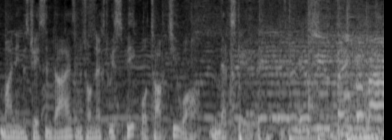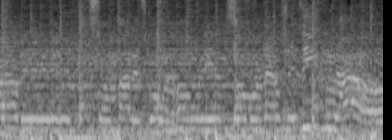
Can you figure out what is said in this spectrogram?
My name is Jason Dyes, and until next we speak, we'll talk to you all next week. Somebody's going hungry and someone else is eating out.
